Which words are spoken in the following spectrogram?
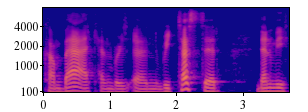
come back and, re- and retest it, then we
